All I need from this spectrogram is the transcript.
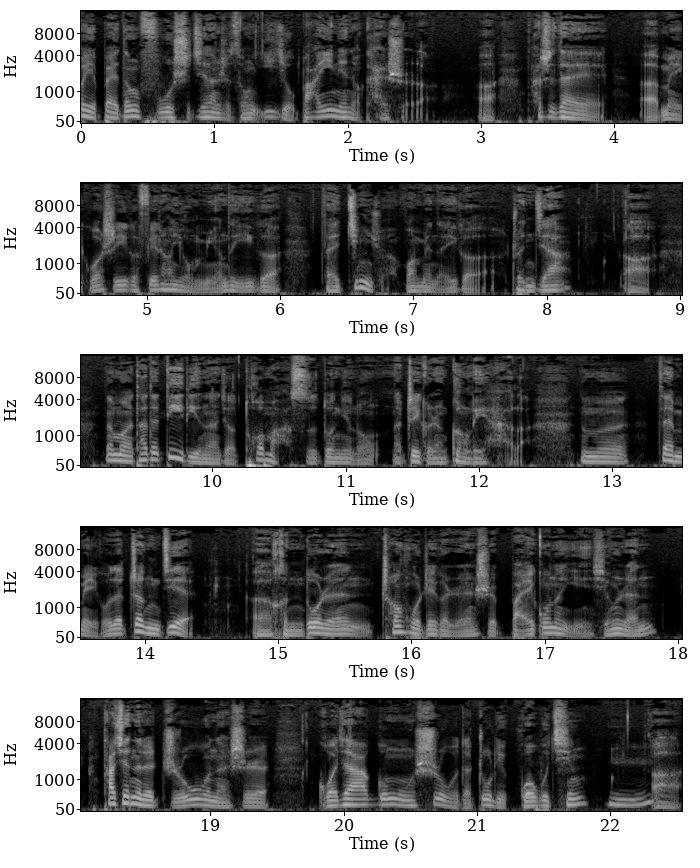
为拜登服务，实际上是从一九八一年就开始了啊。他是在呃美国是一个非常有名的一个在竞选方面的一个专家啊。那么他的弟弟呢叫托马斯多尼龙，那这个人更厉害了。那么在美国的政界，呃，很多人称呼这个人是白宫的隐形人。他现在的职务呢是国家公共事务的助理国务卿嗯啊。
